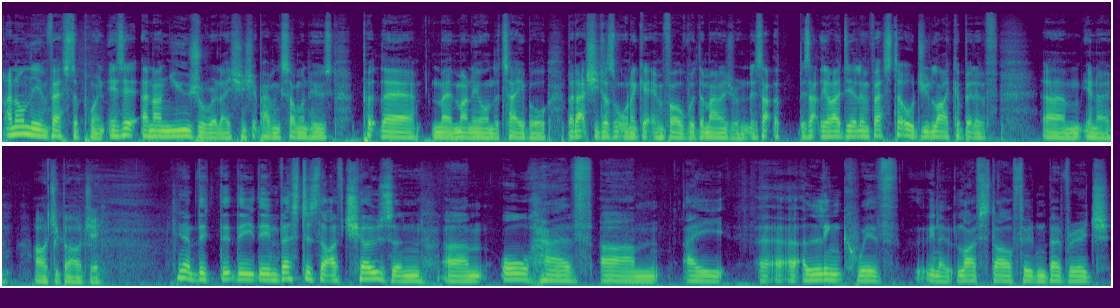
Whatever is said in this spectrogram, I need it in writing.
And on the investor point, is it an unusual relationship having someone who's put their money on the table but actually doesn't want to get involved with the management? Is that the is that the ideal investor, or do you like a bit of, um, you know, argy bargy? You know, the, the, the, investors that I've chosen um, all have um, a, a a link with you know lifestyle, food and beverage.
